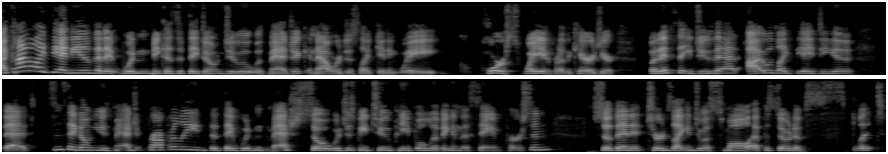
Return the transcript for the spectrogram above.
I kind of like the idea that it wouldn't because if they don't do it with magic, and now we're just like getting way horse way in front of the carriage here. But if they do that, I would like the idea that since they don't use magic properly, that they wouldn't mesh, so it would just be two people living in the same person. So then it turns like into a small episode of Split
